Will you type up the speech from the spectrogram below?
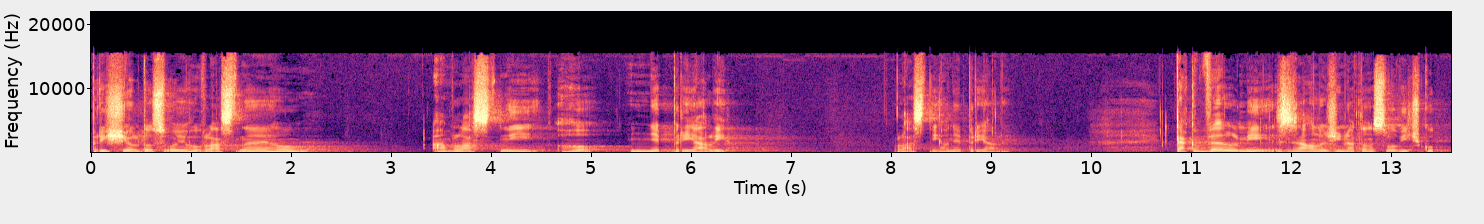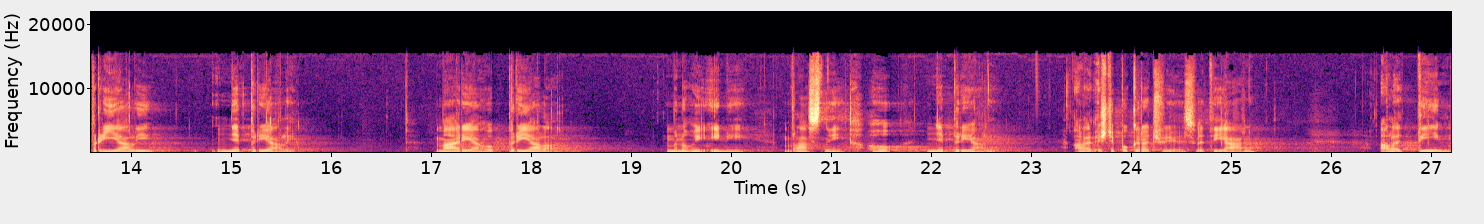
Prišiel do svojho vlastného a vlastní ho neprijali. Vlastní ho neprijali. Tak veľmi záleží na tom slovíčku prijali, neprijali. Mária ho prijala, mnohí iní, vlastní, ho neprijali. Ale ešte pokračuje svätý Ján, ale tým,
